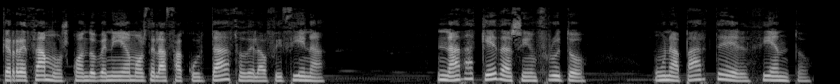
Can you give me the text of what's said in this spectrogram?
que rezamos cuando veníamos de la facultad o de la oficina. Nada queda sin fruto, una parte el ciento,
